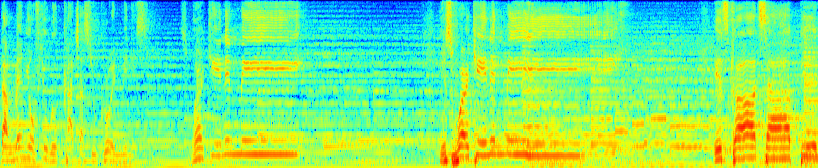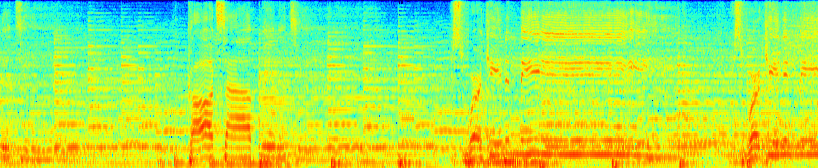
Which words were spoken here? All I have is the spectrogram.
that many of you will catch as you grow in ministry. It's working in me. It's working in me. It's God's ability. God's ability. Is working in me. It's working in me.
